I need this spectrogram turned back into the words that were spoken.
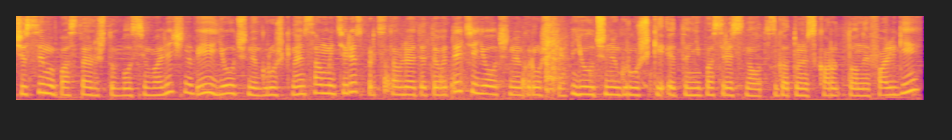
Часы мы поставили, чтобы было символично. И елочные игрушки. Наверное, самый интерес представляет это вот эти елочные игрушки. Елочные игрушки – это непосредственно вот изготовленные из картонной фольги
